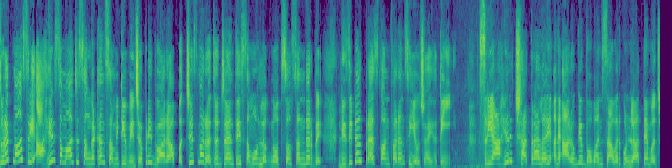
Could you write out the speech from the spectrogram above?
સુરતમાં શ્રી આહિર સમાજ સંગઠન સમિતિ વિજપડી દ્વારા પચીસમાં રજત જયંતિ સમૂહ લગ્નોત્સવ સંદર્ભે ડિજિટલ પ્રેસ કોન્ફરન્સ યોજાઈ હતી. શ્રી આહિર છાત્રાલય અને આરોગ્ય ભવન સાવરકુંડલા તેમજ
